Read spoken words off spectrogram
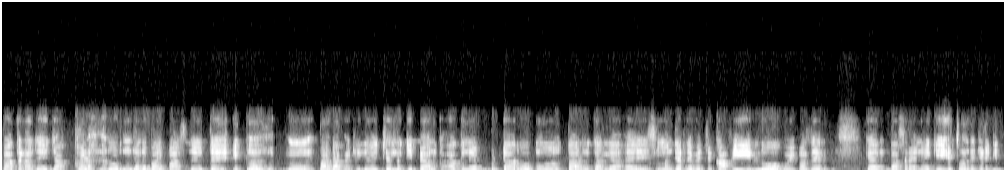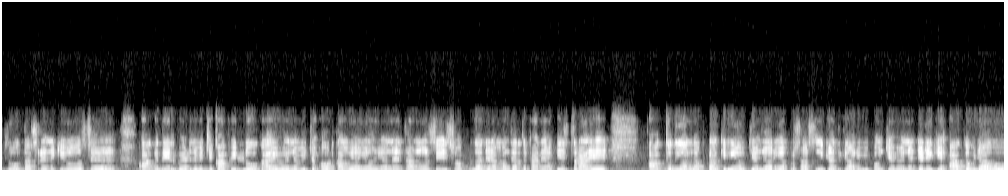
ਪਾਤੜਾ ਦੇ ਜਾਖੜ ਰੋਡ ਨੂੰ ਜਾਂਦੇ ਬਾਈਪਾਸ ਦੇ ਉੱਤੇ ਇੱਕ ਭਾਂਡਾ ਫੈਕਟਰੀ ਦੇ ਵਿੱਚ ਲੱਗੀ ਭਿਆਨਕ ਅੱਗ ਨੇ ਵੱਡਾ ਰੂਪ ਧਾਰਨ ਕਰ ਲਿਆ ਹੈ। ਇਸ ਮੰਜ਼ਰ ਦੇ ਵਿੱਚ ਕਾਫੀ ਲੋਕ ਵੀ ਫਸੇ ਕਹਿ ਦੱਸ ਰਹੇ ਨੇ ਕਿ ਇੱਥੋਂ ਦੇ ਜਿਹੜੇ ਕਿ ਲੋਕ ਦੱਸ ਰਹੇ ਨੇ ਕਿ ਉਸ ਅੱਗ ਦੀ ਲਪੇਟ ਦੇ ਵਿੱਚ ਕਾਫੀ ਲੋਕ ਆਏ ਹੋਏ ਨੇ, ਵਿੱਚ ਔਰਤਾਂ ਵੀ ਆਈਆਂ ਹੋਈਆਂ ਨੇ। ਤੁਹਾਨੂੰ ਅਸੀਂ ਇਸ ਵਕਤ ਦਾ ਜਿਹੜਾ ਮੰਜ਼ਰ ਦਿਖਾ ਰਹੇ ਹਾਂ ਕਿ ਇਸ ਤਰ੍ਹਾਂ ਇਹ ਅੱਗ ਦੀਆਂ ਲਪਟਾਂ ਕਿੰਨੀਆਂ ਉੱਚੀਆਂ ਜਾ ਰਹੀਆਂ, ਪ੍ਰਸ਼ਾਸਨਿਕ ਅਧਿਕਾਰੀ ਵੀ ਪਹੁੰਚੇ ਹੋਏ ਨੇ, ਜਿਹੜੀ ਕਿ ਅੱਗ ਬੁਝਾਊ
